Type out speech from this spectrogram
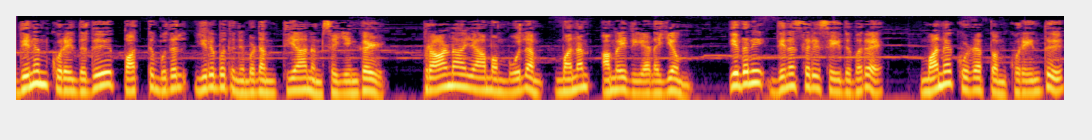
தினம் குறைந்தது பத்து முதல் இருபது நிமிடம் தியானம் செய்யுங்கள். பிராணாயாமம் மூலம் மனம் அமைதியடையும். இதனை தினசரி செய்து வர மனக்குழப்பம் குறைந்து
